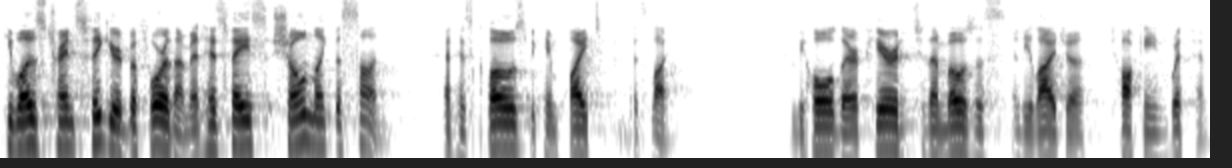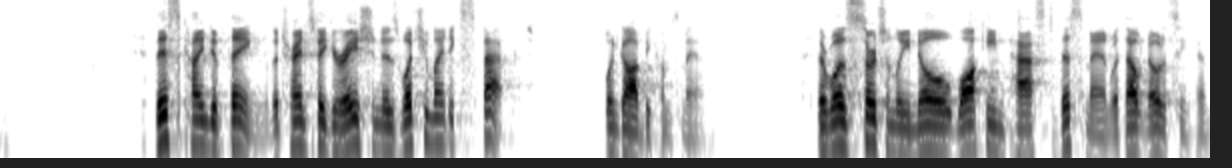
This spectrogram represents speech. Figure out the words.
He was transfigured before them, and his face shone like the sun, and his clothes became white as light. And behold, there appeared to them Moses and Elijah talking with him. This kind of thing, the transfiguration, is what you might expect when God becomes man. There was certainly no walking past this man without noticing him.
